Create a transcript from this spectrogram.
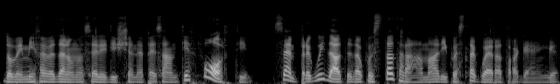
dove mi fai vedere una serie di scene pesanti e forti, sempre guidate da questa trama di questa guerra tra gang.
